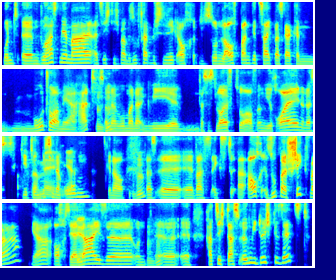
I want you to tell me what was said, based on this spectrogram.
Und ähm, du hast mir mal, als ich dich mal besucht habe, bestätigt auch so ein Laufband gezeigt, was gar keinen Motor mehr hat, mhm. sondern wo man da irgendwie, dass es läuft so auf irgendwie Rollen und das geht so ein bisschen nach oben. Genau. Mhm. Das, äh, äh was auch super schick war, ja, auch sehr ja. leise und mhm. äh, äh, hat sich das irgendwie durchgesetzt?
